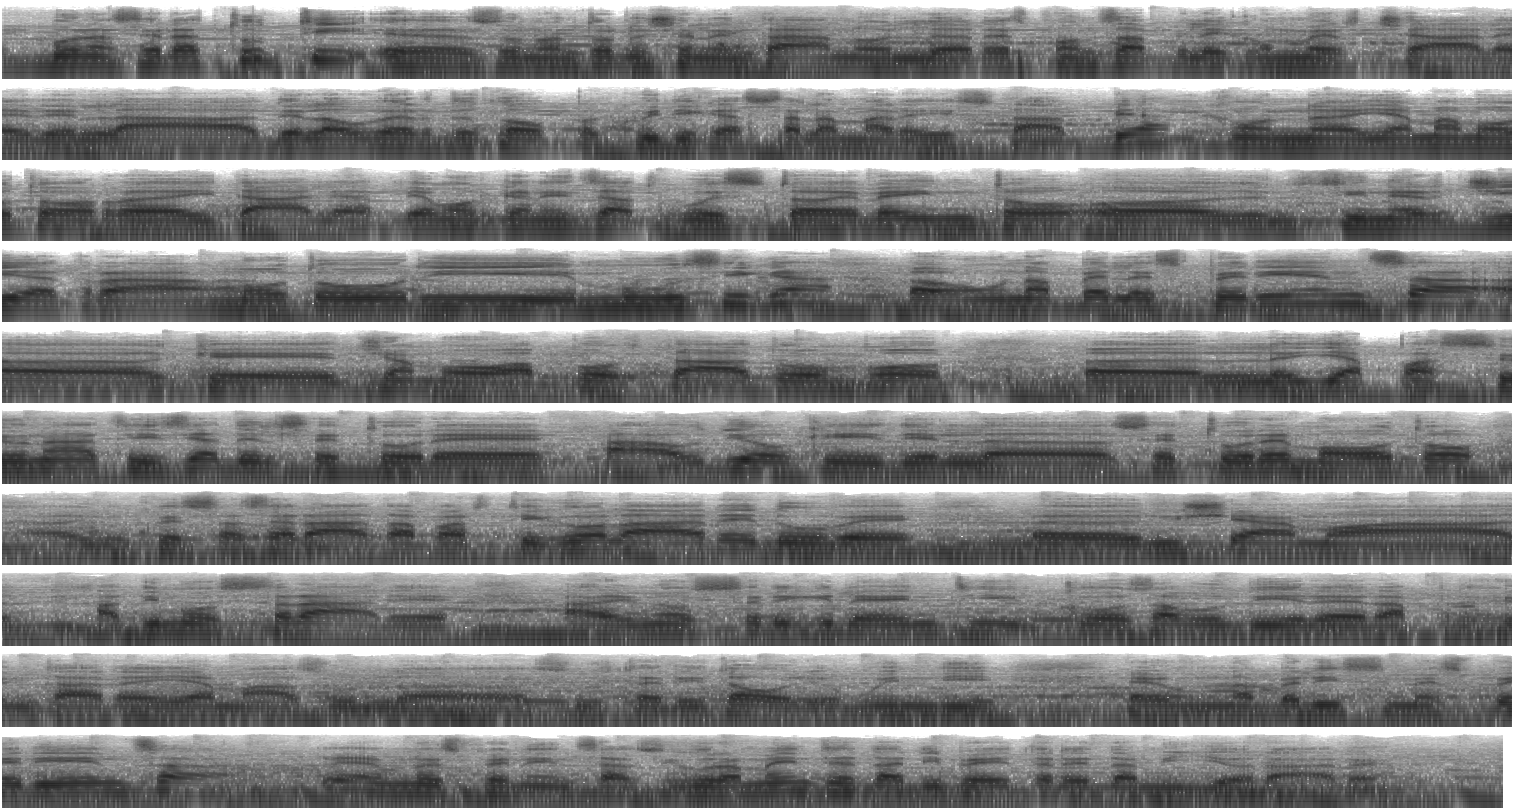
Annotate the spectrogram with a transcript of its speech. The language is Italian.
buonasera a tutti, eh, sono Antonio Celentano, il responsabile commerciale della, della Over the Top qui di Castellammare di Stabia. Con Yamamotor Italia abbiamo organizzato questo evento, eh, sinergia tra motori e musica, eh, una bella esperienza che diciamo, ha portato un po' eh, gli appassionati sia del settore audio che del settore moto eh, in questa serata particolare dove riusciamo a, a dimostrare ai nostri clienti cosa vuol dire rappresentare Yamaha sul, sul territorio, quindi è una bellissima esperienza, è un'esperienza sicuramente da ripetere e da migliorare.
